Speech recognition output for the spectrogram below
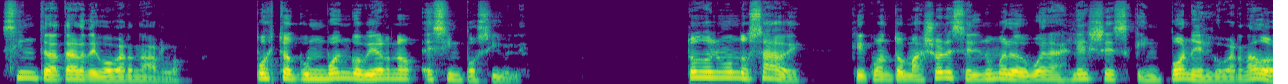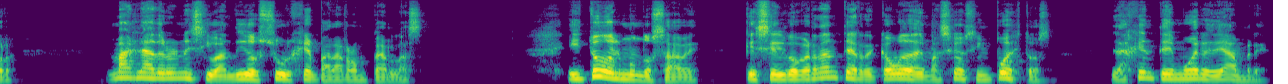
sin tratar de gobernarlo, puesto que un buen gobierno es imposible. Todo el mundo sabe que cuanto mayor es el número de buenas leyes que impone el gobernador, más ladrones y bandidos surgen para romperlas. Y todo el mundo sabe que si el gobernante recauda demasiados impuestos, la gente muere de hambre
